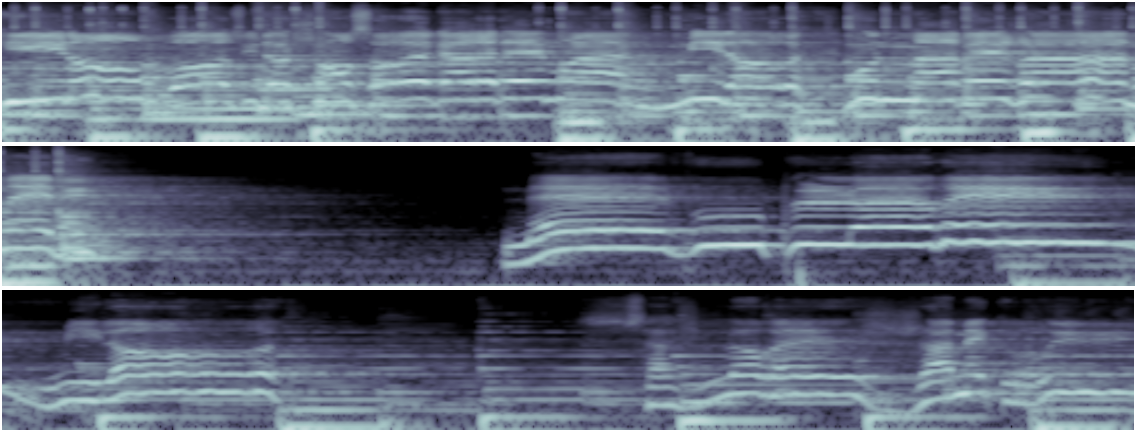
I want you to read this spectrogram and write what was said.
Qui n'ont pas eu de chance. Regardez-moi, Milord, vous ne m'avez jamais vu. Mais vous pleurez, Milord ça je l'aurais jamais cru.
